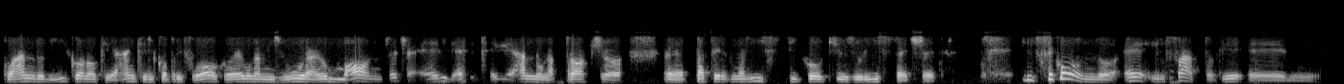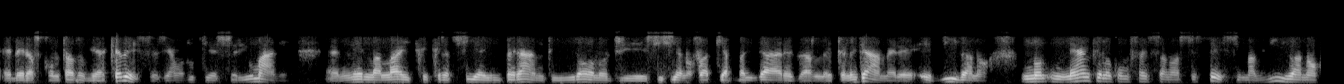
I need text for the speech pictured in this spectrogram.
Quando dicono che anche il coprifuoco è una misura, è un monito, cioè è evidente che hanno un approccio eh, paternalistico, chiusurista, eccetera. Il secondo è il fatto che, eh, ed era scontato che accadesse, siamo tutti esseri umani, eh, nella laicrazia imperante i virologi si siano fatti abbagliare dalle telecamere e vivano, non, neanche lo confessano a se stessi, ma vivano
